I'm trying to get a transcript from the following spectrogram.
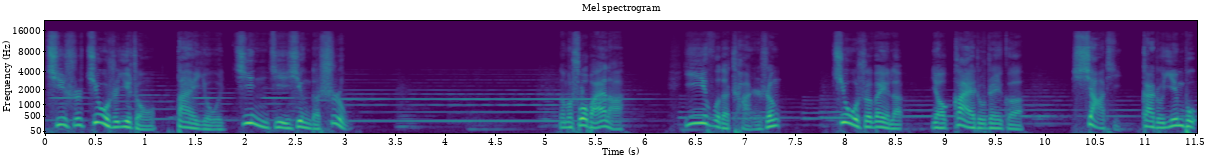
其实就是一种带有禁忌性的事物。那么说白了啊，衣服的产生就是为了要盖住这个。下体盖住阴部，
